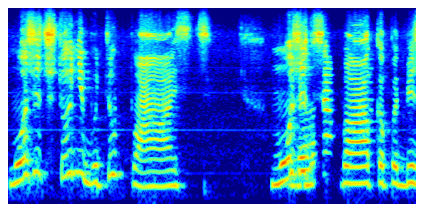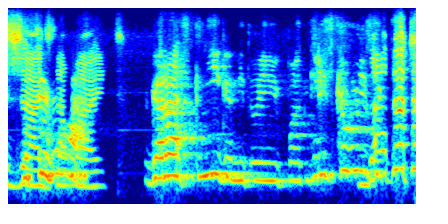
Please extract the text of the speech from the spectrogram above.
может что-нибудь упасть, может да. собака побежать, залаять. Гора с книгами твоими по английскому языку. Да, да, да.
